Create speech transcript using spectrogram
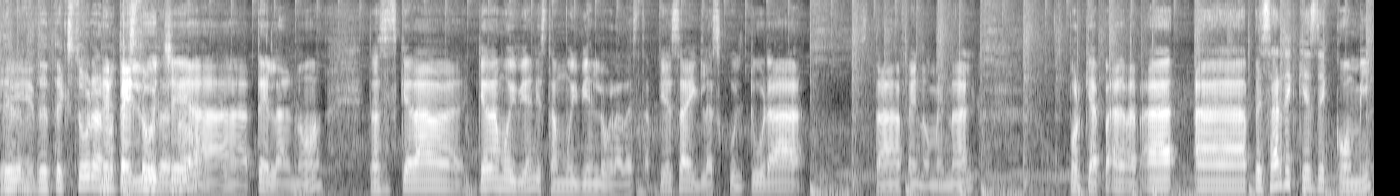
de, textura, de peluche a tela, ¿no? Entonces queda, queda muy bien y está muy bien lograda esta pieza y la escultura está fenomenal. Porque a, pesar de que es de cómic,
